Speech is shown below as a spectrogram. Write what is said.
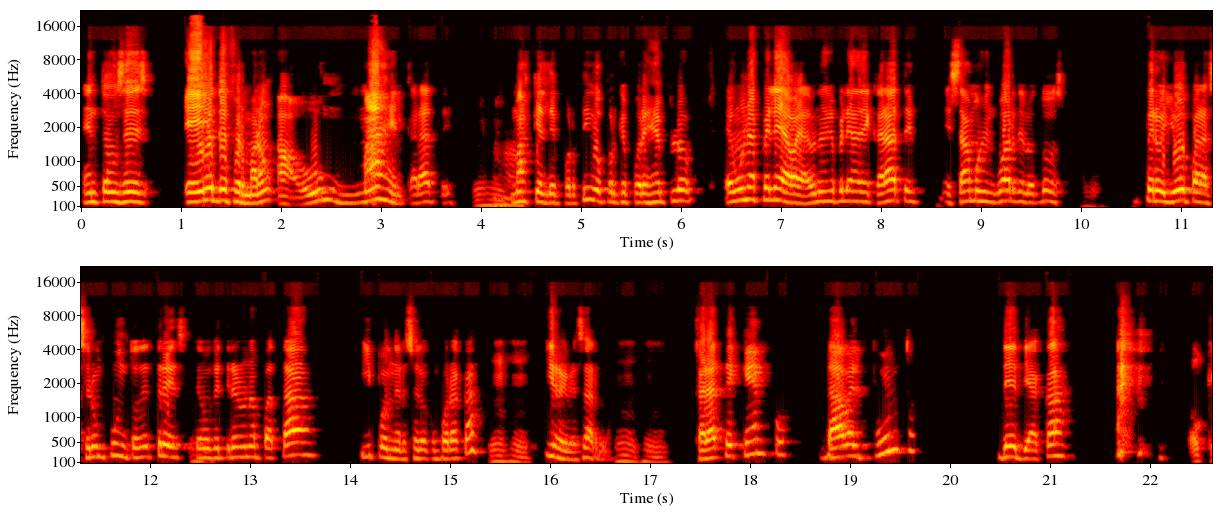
Entonces, ellos deformaron aún más el karate, más que el deportivo, porque, por ejemplo, en una pelea, vaya, una pelea de karate, estábamos en guardia los dos, pero yo para hacer un punto de tres, tengo que tirar una patada y ponérselo por acá y regresarlo. Karate Kempo daba el punto desde acá. Ok.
